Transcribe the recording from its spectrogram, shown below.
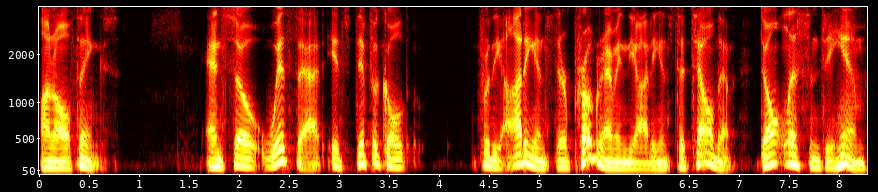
on all things. And so, with that, it's difficult for the audience, they're programming the audience to tell them, don't listen to him,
